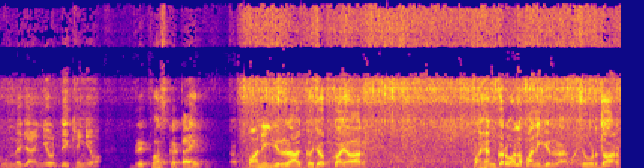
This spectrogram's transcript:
घूमने जाएँगे और देखेंगे वहाँ ब्रेकफास्ट का टाइम पानी गिर रहा गजब का यार भयंकर वाला पानी गिर रहा है भाई, जोरदार।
